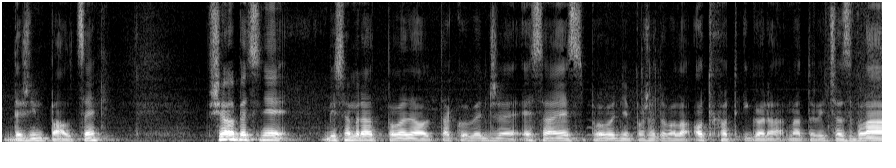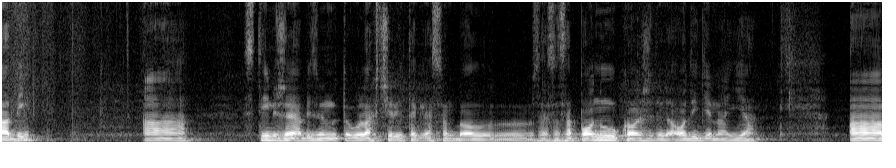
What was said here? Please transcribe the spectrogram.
držím palce. Všeobecne by som rád povedal takú vec, že SAS pôvodne požadovala odchod Igora Matoviča z vlády a s tým, že aby sme mu to uľahčili, tak ja som bol, ja som sa ponúkol, že teda odídem aj ja. A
